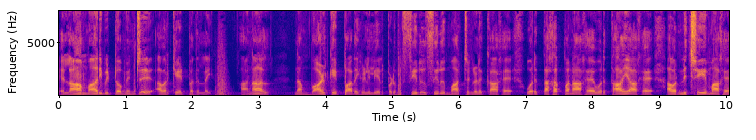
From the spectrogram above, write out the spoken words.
எல்லாம் மாறிவிட்டோம் என்று அவர் கேட்பதில்லை. ஆனால் நம் வாழ்க்கை பாதைகளில் ஏற்படும் சிறு சிறு மாற்றங்களுக்காக ஒரு தகப்பனாக ஒரு தாயாக அவர் நிச்சயமாக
